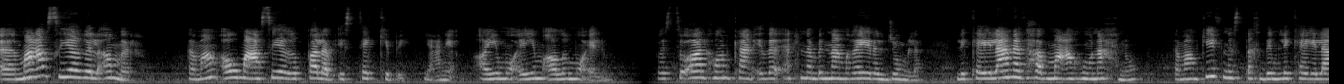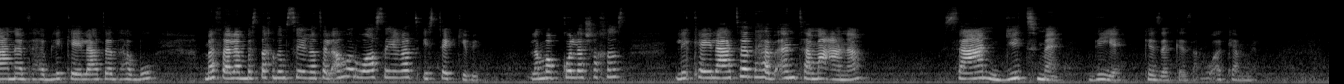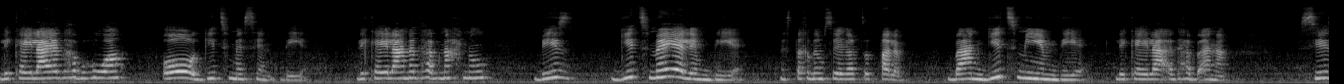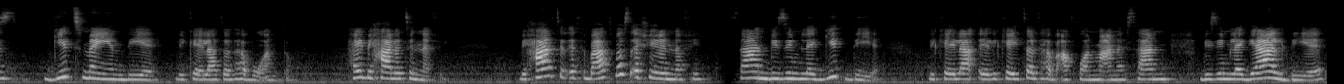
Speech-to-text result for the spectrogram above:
مع صيغ الأمر تمام؟ أو مع صيغ الطلب استكبي يعني أيم وأيم ألم وألم. فالسؤال هون كان إذا إحنا بدنا نغير الجملة لكي لا نذهب معه نحن تمام؟ كيف نستخدم لكي لا نذهب لكي لا تذهبوا؟ مثلا بستخدم صيغة الأمر وصيغة استكبي لما بقول لشخص لكي لا تذهب أنت معنا sen gitme diye كذا كذا وأكمل. لكي لا يذهب هو o gitmesin diye لكي لا نذهب نحن biz gitmeyelim diye نستخدم صيغة الطلب. ben gitmeyeyim diye لكي لا أذهب أنا. siz gitmeyin diye لكي لا تذهبوا أنتم. هاي بحالة النفي. بحالة الإثبات بس أشيل النفي. سان بزملة دي لكي لا لكي تذهب عفوا معنا سان بزملة قال دي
